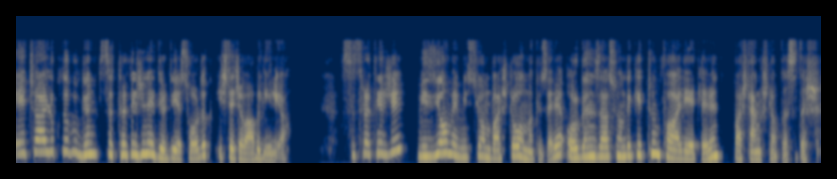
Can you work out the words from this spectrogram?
HR'lukta bugün strateji nedir diye sorduk. İşte cevabı geliyor. Strateji, vizyon ve misyon başta olmak üzere organizasyondaki tüm faaliyetlerin başlangıç noktasıdır.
